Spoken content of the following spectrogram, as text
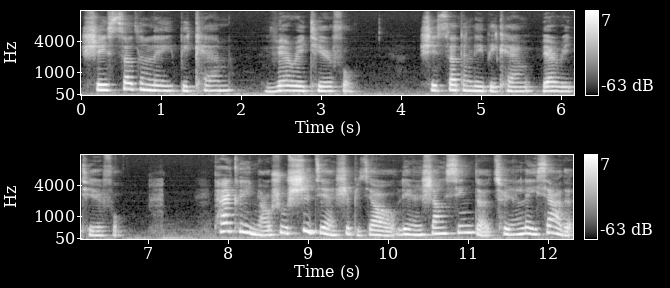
，She suddenly became very tearful. She suddenly became very tearful. 它还可以描述事件是比较令人伤心的、催人泪下的。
